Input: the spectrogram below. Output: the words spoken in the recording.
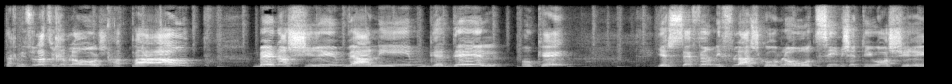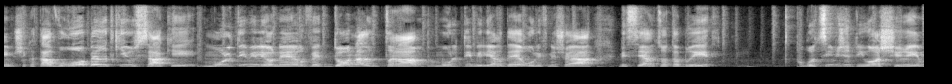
תכניסו לעצמכם לראש, הפער בין עשירים ועניים גדל, אוקיי? יש ספר נפלא שקוראים לו רוצים שתהיו עשירים, שכתב רוברט קיוסקי, מולטי מיליונר, ודונלד טראמפ, מולטי מיליארדר, הוא לפני שהיה נשיא ארצות הברית. רוצים שתהיו עשירים,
